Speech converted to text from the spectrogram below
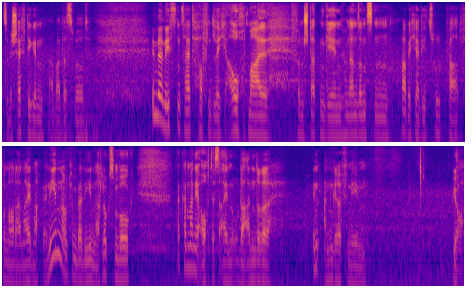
zu beschäftigen. Aber das wird in der nächsten Zeit hoffentlich auch mal vonstatten gehen. Und ansonsten habe ich ja die Zugfahrt von Norderney nach Berlin und von Berlin nach Luxemburg. Da kann man ja auch das eine oder andere in Angriff nehmen. Ja,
